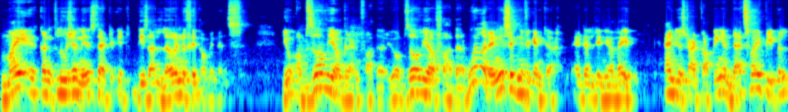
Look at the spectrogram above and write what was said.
my conclusion is that it, these are learned phenomena you observe your grandfather you observe your father whoever any significant uh, adult in your life and you start copying and that's why people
